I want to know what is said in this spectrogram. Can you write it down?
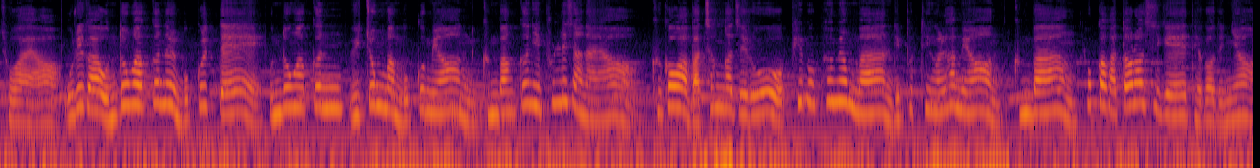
좋아요. 우리가 운동화 끈을 묶을 때 운동화 끈 위쪽만 묶으면 금방 끈이 풀리잖아요. 그거와 마찬가지로 피부 표면만 리프팅을 하면 금방 효과가 떨어지게 되거든요.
